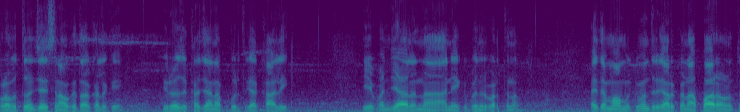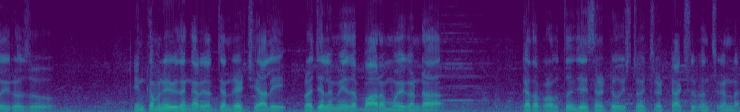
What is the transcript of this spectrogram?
ప్రభుత్వం చేసిన అవకతవకలకి ఈరోజు ఖజానా పూర్తిగా ఖాళీ. ఏ పని చేయాలన్నా అనేక ఇబ్బందులు పడుతున్నాం. అయితే మా ముఖ్యమంత్రి గారు కొన్ని అపారంతో ఈరోజు ఇన్కమ్ని ఏ విధంగా జనరేట్ చేయాలి? ప్రజల మీద భారం మోయకుండా గత ప్రభుత్వం చేసినట్టు ఇష్టం వచ్చినట్టు ట్యాక్సులు పెంచకుండా.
